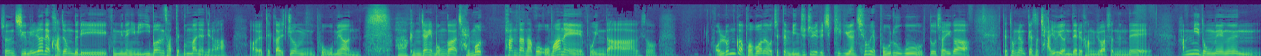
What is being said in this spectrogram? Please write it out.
저는 지금 일련의 과정들이 국민의힘이 이번 사태뿐만이 아니라 어, 여태까지 좀 보면 아 굉장히 뭔가 잘못 판단하고 오만해 보인다. 그래서 언론과 법원은 어쨌든 민주주의를 지키기 위한 최후의 보루고 또 저희가 대통령께서 자유연대를 강조하셨는데 한미 동맹은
